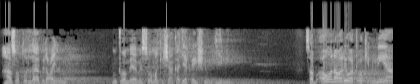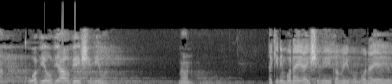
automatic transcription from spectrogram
Haswa tulab alilm mtu ambaye amesoma kisha akaja akaishi mjini. Sababu aona wale watu wa kidunia kuwa vyeo vyao vyaheshimiwa. Naona lakini mbona yeye aheshimiwi kama hivyo? Mbona yeye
